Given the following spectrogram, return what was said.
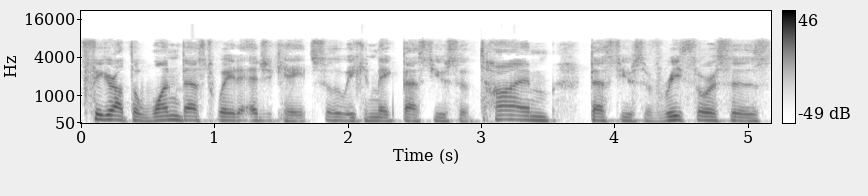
figure out the one best way to educate so that we can make best use of time, best use of resources,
